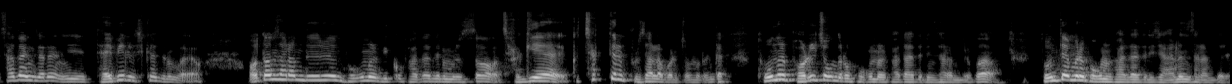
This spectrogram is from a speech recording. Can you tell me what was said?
사도행전은 이 대비를 시켜주는 거예요. 어떤 사람들은 복음을 믿고 받아들임으로써 자기의 그 책들을 불살라 버릴 정도로 그러니까 돈을 버릴 정도로 복음을 받아들인 사람들과 돈 때문에 복음을 받아들이지 않은 사람들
